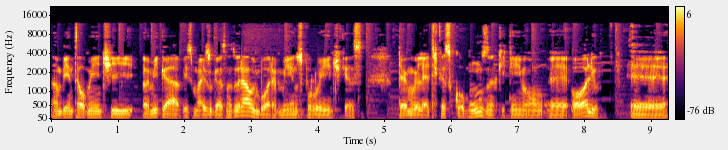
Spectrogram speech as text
ambientalmente amigáveis, mais o gás natural, embora menos poluente que as termoelétricas comuns, né, que queimam é, óleo, é,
